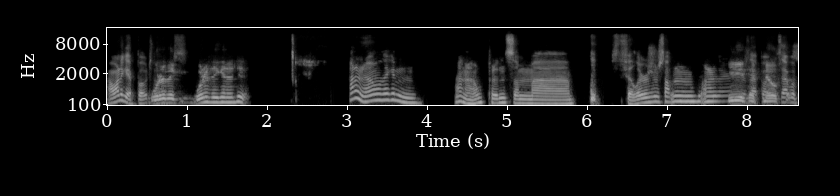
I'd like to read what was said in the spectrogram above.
I want to get Botox. What are they what are they gonna do? I don't know. They can I don't know, put in some uh fillers or something under there. You need hypnosis. That, what,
